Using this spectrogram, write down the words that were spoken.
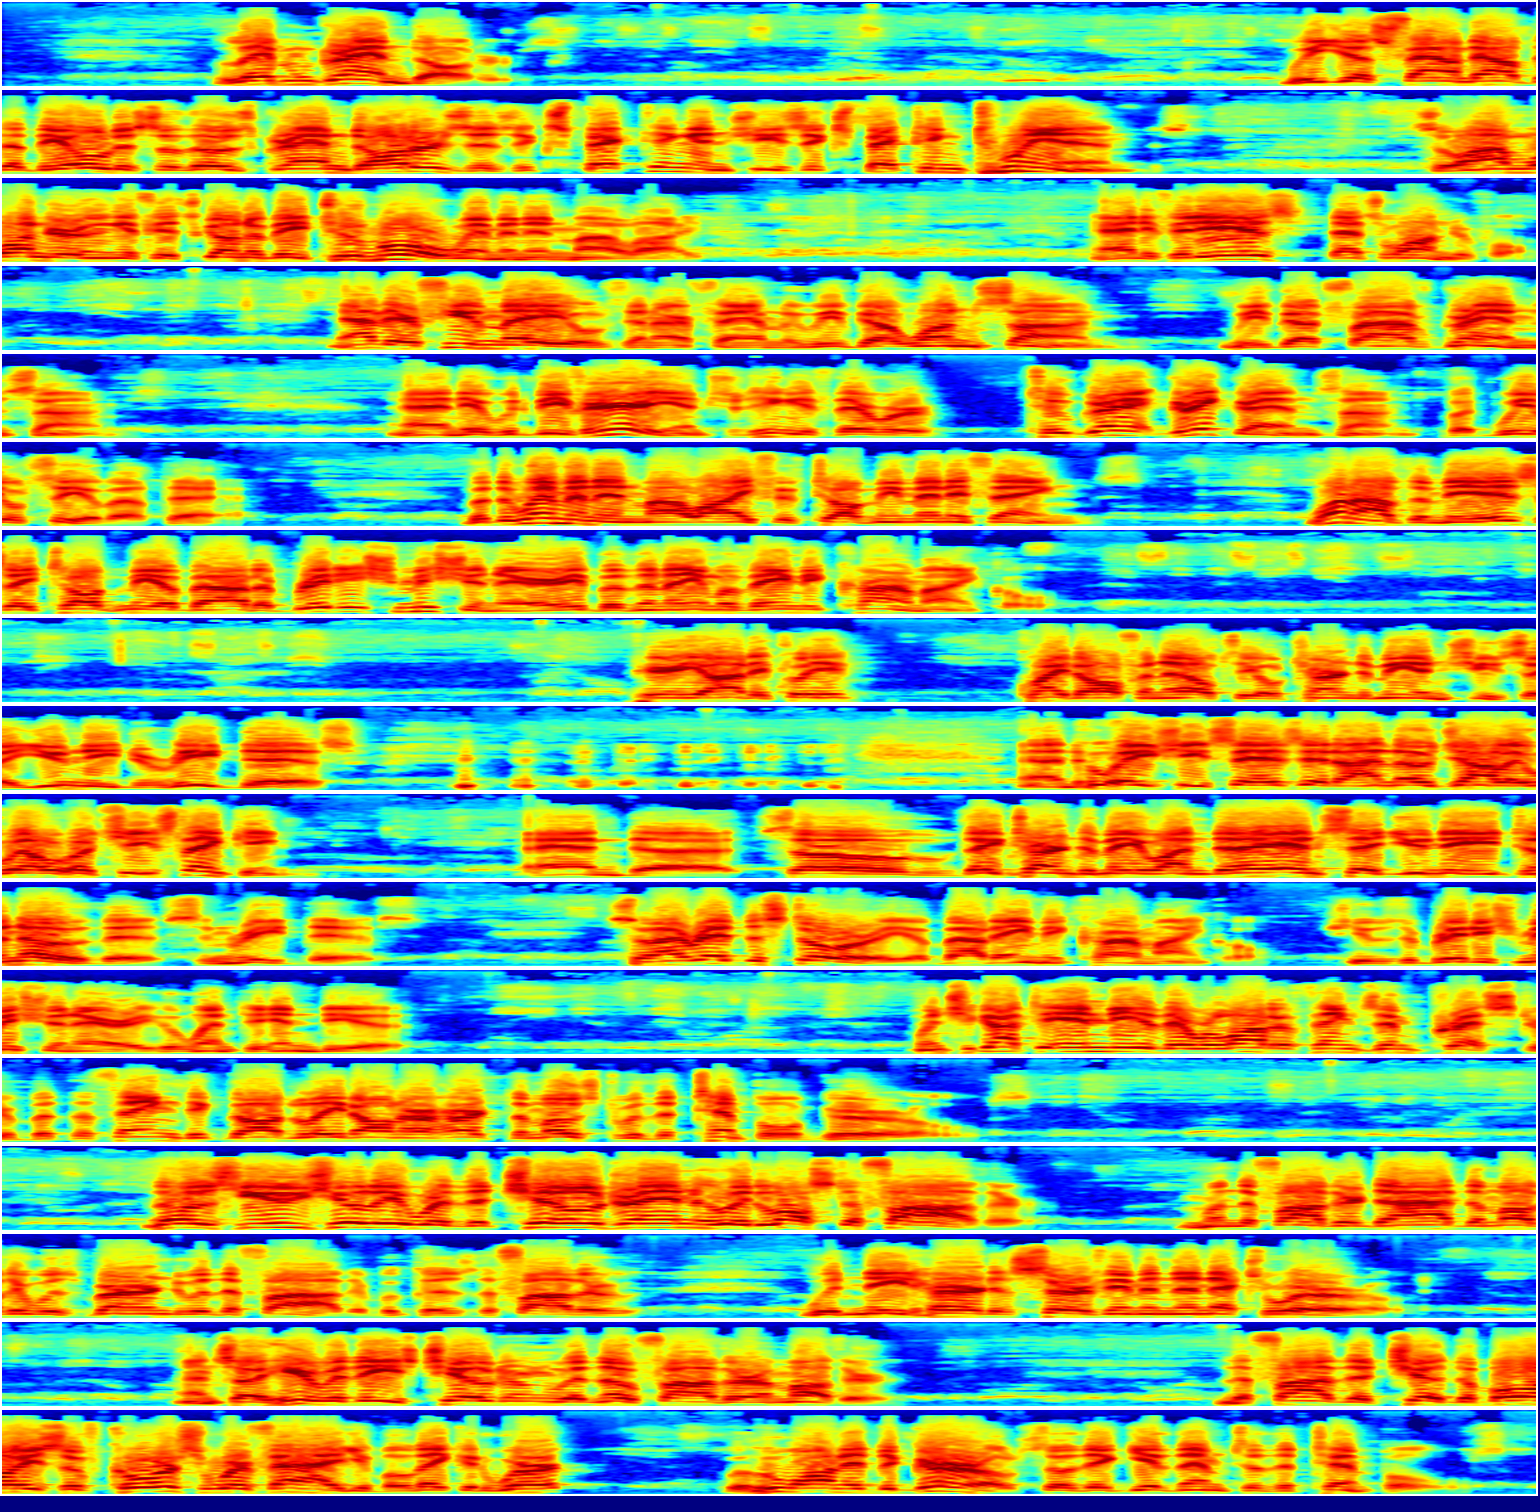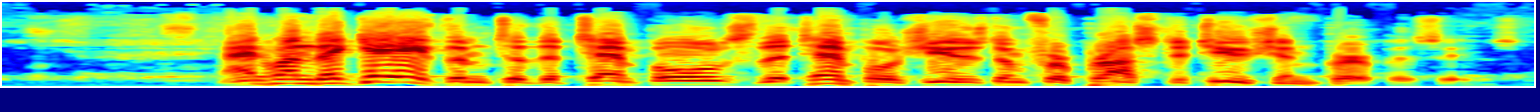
11 granddaughters. We just found out that the oldest of those granddaughters is expecting and she's expecting twins. So I'm wondering if it's going to be two more women in my life. And if it is, that's wonderful. Now, there are a few males in our family. We've got one son. We've got five grandsons. And it would be very interesting if there were two great grandsons, but we'll see about that. But the women in my life have taught me many things. One of them is they taught me about a British missionary by the name of Amy Carmichael. Periodically, quite often Elsie will turn to me and she'll say, You need to read this. and the way she says it, I know jolly well what she's thinking. And uh, so they turned to me one day and said, You need to know this and read this. So I read the story about Amy Carmichael. She was a British missionary who went to India. When she got to India, there were a lot of things impressed her, but the thing that God laid on her heart the most were the temple girls. Those usually were the children who had lost a father. When the father died, the mother was burned with the father because the father would need her to serve him in the next world. And so here were these children with no father or mother. The father, the boys, of course, were valuable. They could work. Who wanted the girls? So they give them to the temples. And when they gave them to the temples, the temples used them for prostitution purposes.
